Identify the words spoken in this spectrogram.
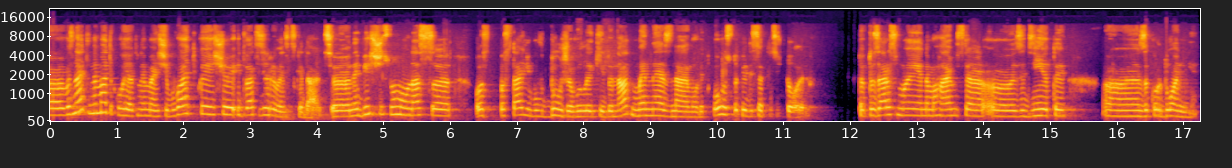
Е, Ви знаєте, немає такого, як найменше. Буває таке, що і 20 гривень скидають. Е, Найбільші суми у нас останній був дуже великий донат. Ми не знаємо від кого 150 тисяч доларів. Тобто зараз ми намагаємося задіяти закордонні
